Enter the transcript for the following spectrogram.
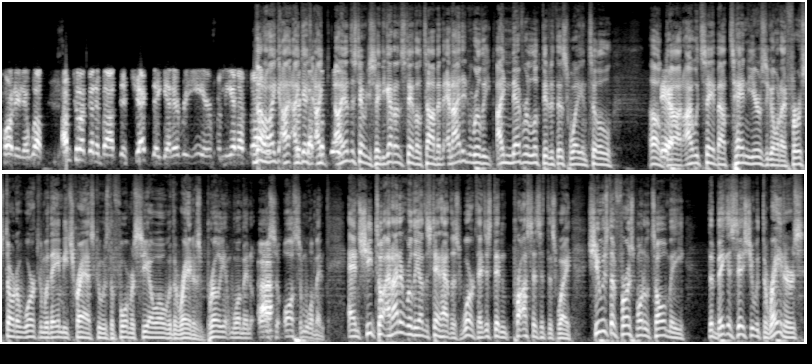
part of their wealth. I'm talking about the check they get every year from the NFL. No, no, I, I, I get, I. I understand what you're saying. You got to understand though, Tom, and, and I didn't really, I never looked at it this way until, oh Yeah. God, I would say about ten years ago when I first started working with Amy Trask, who was the former COO with the Raiders, brilliant woman, Uh-huh. awesome, awesome woman, and she told, and I didn't really understand how this worked. I just didn't process it this way. She was the first one who told me the biggest issue with the Raiders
